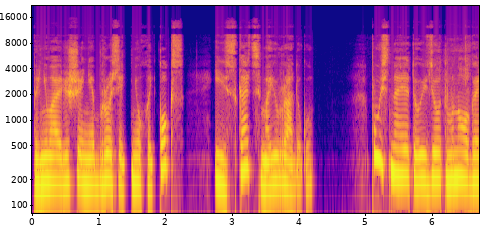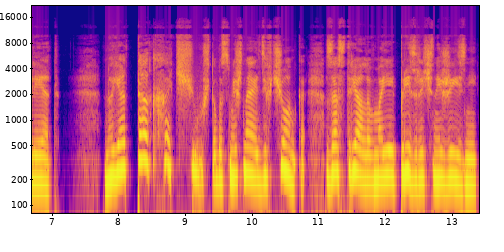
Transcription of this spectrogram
Принимаю решение бросить нюхать кокс и искать мою радугу. Пусть на это уйдет много лет, но я так хочу, чтобы смешная девчонка застряла в моей призрачной жизни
